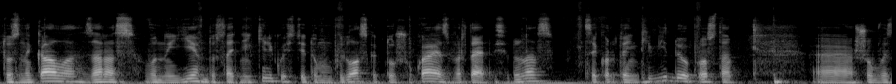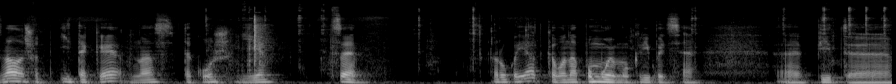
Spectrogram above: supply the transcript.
то зникала. Зараз вони є в достатній кількості, тому, будь ласка, хто шукає, звертайтеся до нас. Це коротеньке відео, просто щоб ви знали, що і таке в нас також є. Це рукоятка, вона, по-моєму, кріпиться е, під е,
